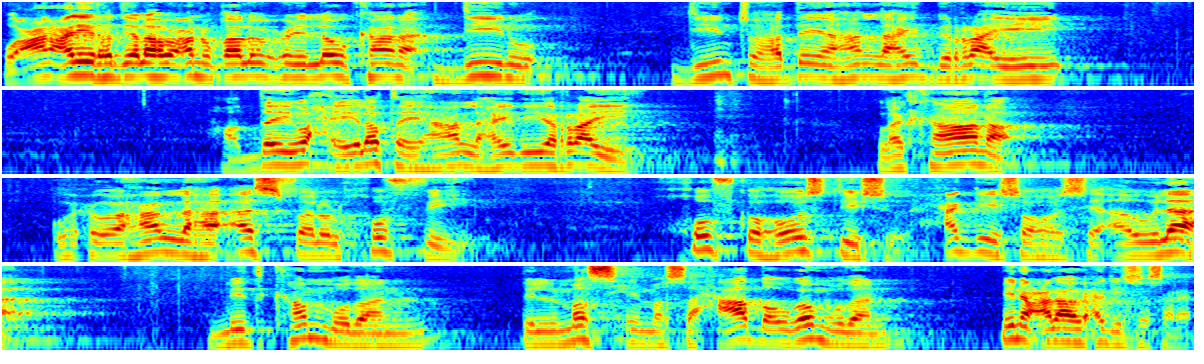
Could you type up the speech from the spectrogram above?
wa can cali diintu hadday ahaan lahayd bira'yi hadday waxay ila tahay ahaan lahayd iyo ra'yi lakaana wuxuu ahaan lahaa asfalu lkufi kufka hoostiisu xaggiisa hoose awlaa mid ka mudan bilmasxi masaxaadda uga mudan min aclaahu xaggiisa sare.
